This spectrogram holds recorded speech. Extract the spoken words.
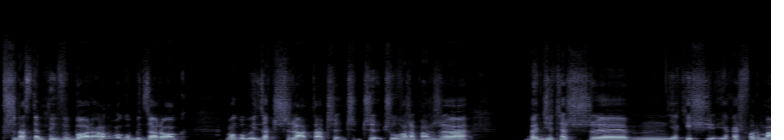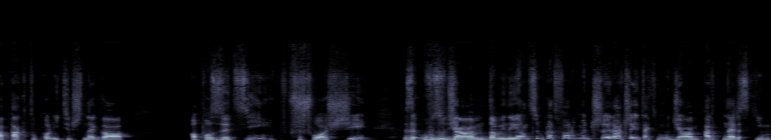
przy następnych wyborach? One mogą być za rok, mogą być za trzy lata. Czy, czy, czy, czy uważa Pan, że będzie też y, mm, jakieś, jakaś forma paktu politycznego opozycji w przyszłości z, z udziałem dominującym Platformy, czy raczej takim udziałem partnerskim,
